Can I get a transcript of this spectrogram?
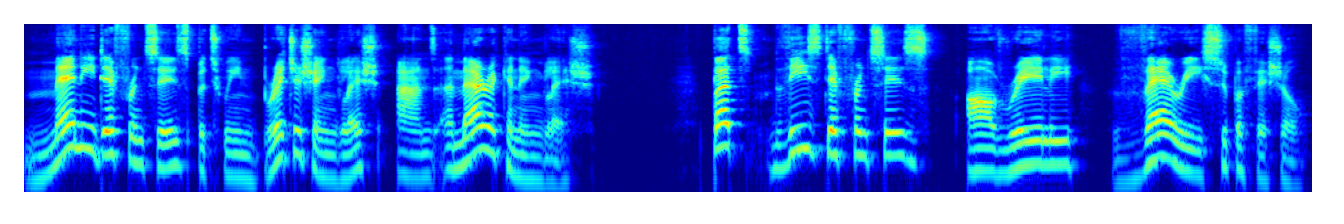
many differences between British English and American English. But these differences are really very superficial.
